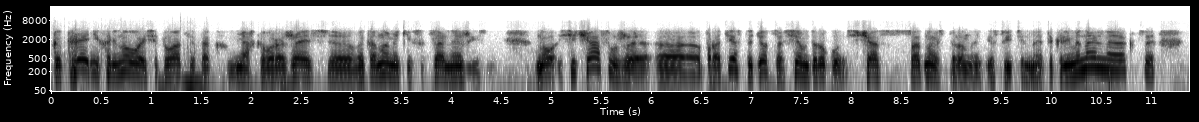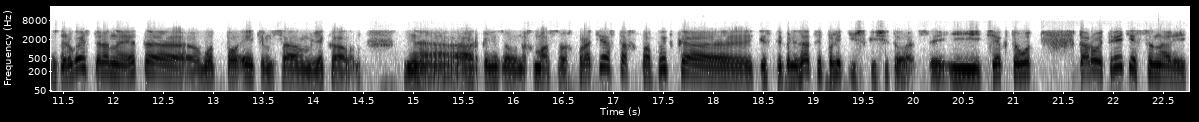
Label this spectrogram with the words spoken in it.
как крайне хреновая ситуация, так мягко выражаясь, э, в экономике и в социальной жизни. Но сейчас уже э, протест идет совсем другой. Сейчас, с одной стороны, действительно, это криминальная акция, с другой стороны, это вот по этим самым лекалам э, организованных массовых протестах попытка э, дестабилизации политической ситуации. И те, кто вот второй, третий сценарий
